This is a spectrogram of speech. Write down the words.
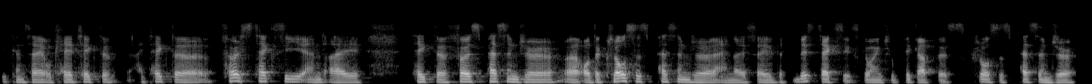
you can say, okay, take the I take the first taxi and I take the first passenger uh, or the closest passenger, and I say that this taxi is going to pick up this closest passenger,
